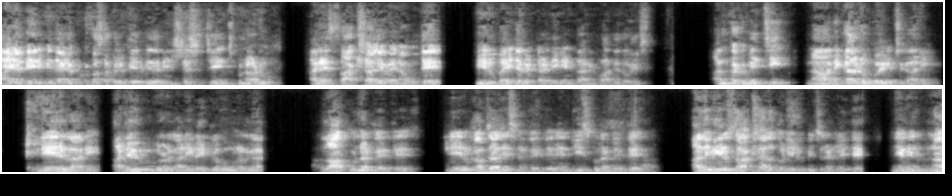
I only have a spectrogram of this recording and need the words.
ఆయన పేరు మీద ఆయన కుటుంబ సభ్యుల పేరు మీద రిజిస్ట్రేషన్ చేయించుకున్నాడు అనే సాక్ష్యాలు ఏమైనా ఉంటే మీరు బయట పెట్టండి నేను దానికి బాధ్యత వహిస్తాను. అంతకు మించి నా అధికారులను ఉపయోగించి గాని నేను గాని అటవీ భూములను గాని రైతుల భూములను గాని లాక్కున్నట్లయితే నేను కబ్జా చేసినట్లయితే నేను తీసుకున్నట్లయితే అది మీరు సాక్ష్యాలతో నిరూపించినట్లయితే నేను నా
